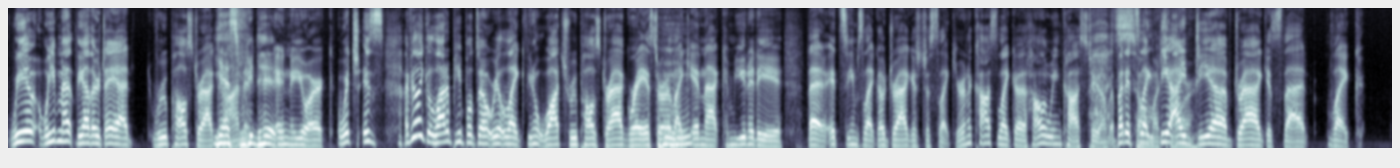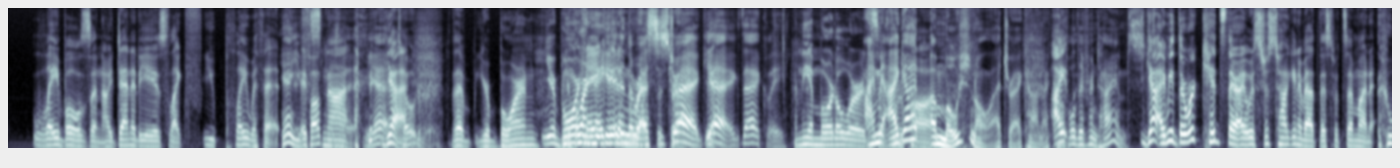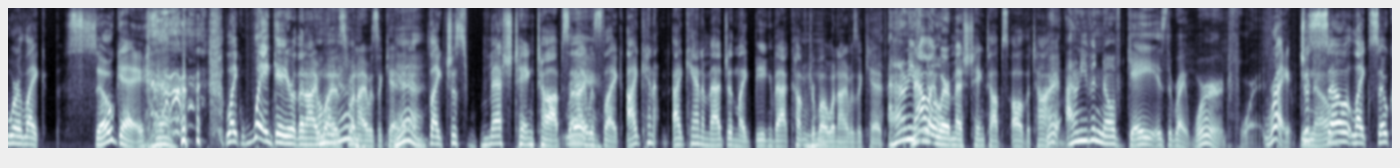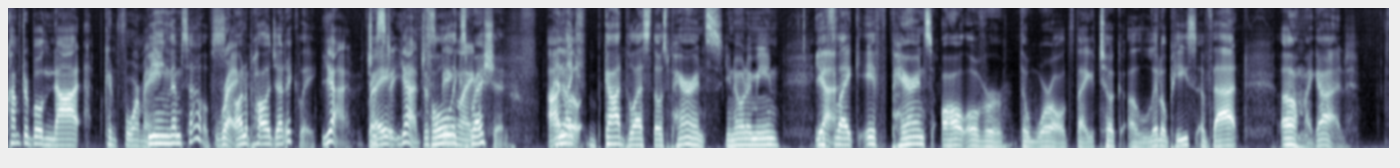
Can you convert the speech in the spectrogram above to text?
We we met the other day at RuPaul's Drag Yes, Con we did. in New York, which is I feel like a lot of people don't really like you know watch RuPaul's Drag Race or like Mm-hmm. in that community that it seems like oh drag is just like you're in a cost like a Halloween costume, but it's so like the more. idea of drag is that like labels and identities like f- you play with it. Yeah, you it's fuck with it. Yeah, yeah totally. The you're born You're born, naked, and the rest is drag. Yeah. Yeah, exactly. And the immortal words. I mean, I got emotional at DragCon a I- couple different times. Yeah, I mean, there were kids there. I was just talking about this with someone who were like so gay, like way gayer than I Oh was when I was a kid. Yeah. like just mesh tank tops, and I Mm-hmm. was like, I can, I can't imagine like being that comfortable when I was a kid. And I don't even now I wear mesh tank tops all the time. Right. I don't even know if gay is the right word for it. Right, just know? so like so comfortable not conforming. Being themselves. Right. Unapologetically. yeah, just right? yeah, just full being like, expression. I and know- like God bless those parents, you know what I mean? Yeah. If like if parents all over the world like took a little piece of that, oh my God.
